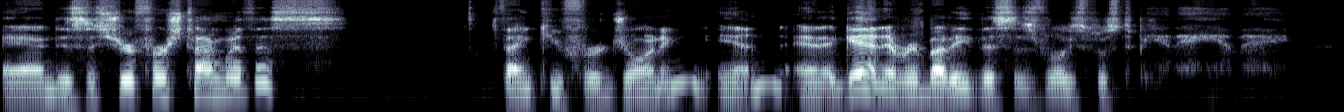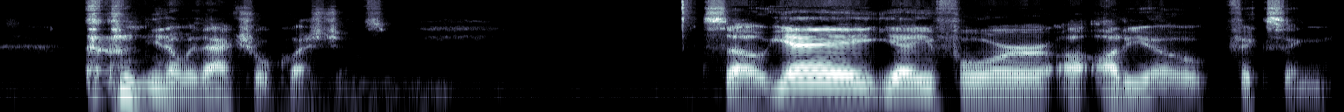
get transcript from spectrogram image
And is this your first time with us? Thank you for joining in. And again, everybody, this is really supposed to be an AMA, you know, with actual questions. So, yay, yay for uh, audio fixing.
